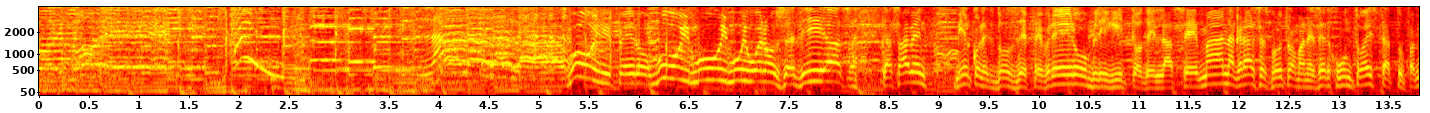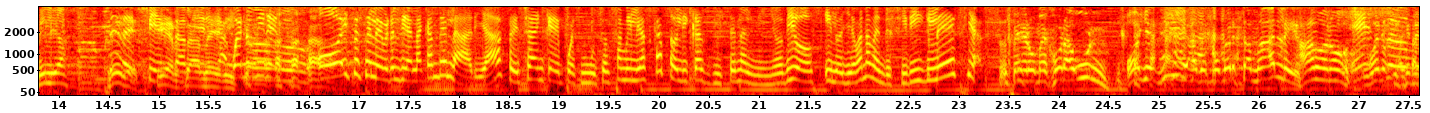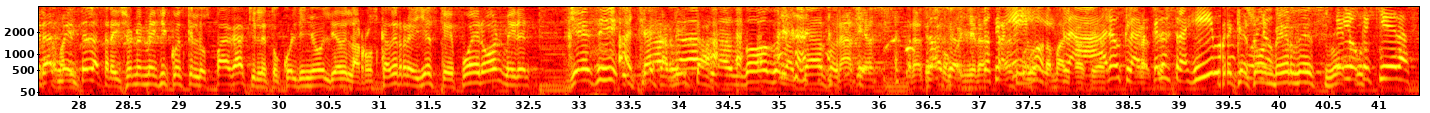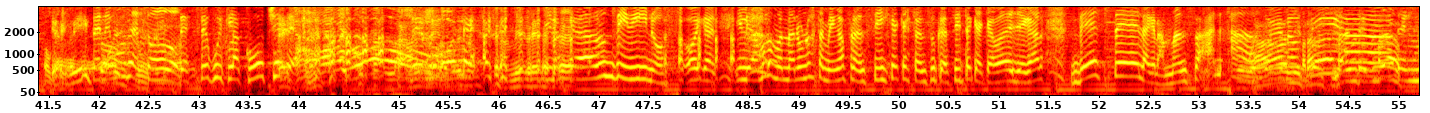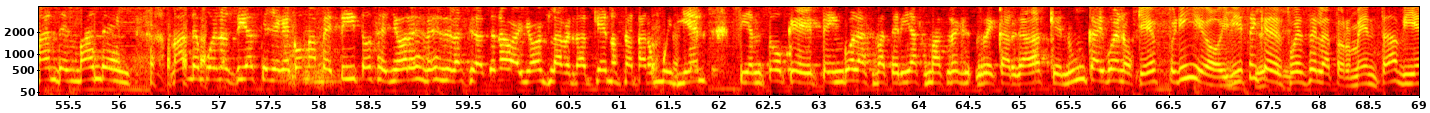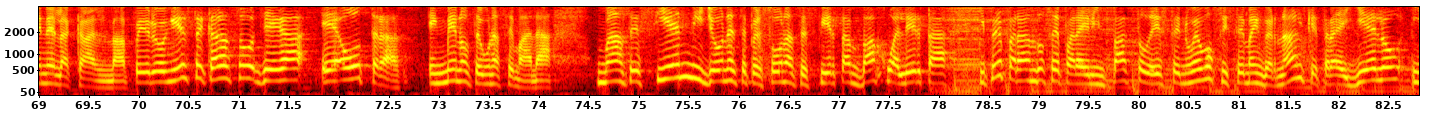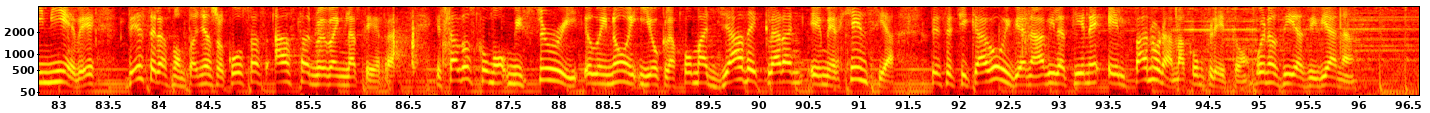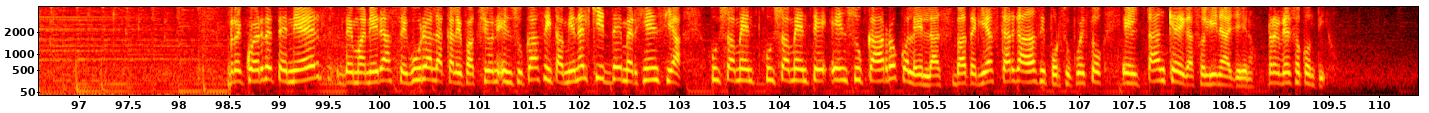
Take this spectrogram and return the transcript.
pero muy, muy, muy buenos días. Ya saben, miércoles 2 de febrero, ombliguito de la semana. Gracias por otro amanecer junto a esta, tu familia. de Despierta América. Bueno, miren, hoy se celebra el Día de la Candelaria, fecha en que pues muchas familias católicas visten al niño Dios y lo llevan a bendecir iglesias. Pero mejor aún, hoy es día de comer tamales. Vámonos. Eso. Bueno, y generalmente la tradición en México es que los paga a quien le tocó el niño el día de la rosca de Reyes, que fueron, miren, Jessy y Carlita, las dos de la casa. Gracias, gracias, compañera. Los trajimos, claro, gracias, claro que gracias. los trajimos. ¿De qué son? ¿Verdes, De lo rojos? que quieras. Qué rico. Tenemos de todo. De, de huitlacoche, de. Ay, de mole. También le Y nos quedaron divinos. Oigan, y le vamos a mandar unos también a Francisca, que está en su casita, que acaba de llegar desde la Gran Manzana. Ah, Buenos días. Manden, manden, manden, manden buenos días, que llegué con apetito, señores, desde la ciudad de Nueva York. La verdad que nos trataron muy bien. Siento que tengo las baterías más re- recargadas que nunca. Y bueno, Qué frío. Y dicen que frío. después de la tormenta viene la calma. Pero en este caso llega eh, otra en menos de una semana. Más de 100 millones de personas despiertan bajo alerta y preparándose para el impacto de este nuevo sistema invernal que trae hielo y nieve desde las montañas rocosas hasta Nueva Inglaterra. Estados como Missouri, Illinois y Oklahoma ya declaran emergencia. Desde Chicago, Viviana Ávila tiene el panorama completo. Buenos días, Viviana. Recuerde tener de manera segura la calefacción en su casa y también el kit de emergencia justamente, en su carro con las baterías cargadas y por supuesto el tanque de gasolina lleno. Regreso contigo.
